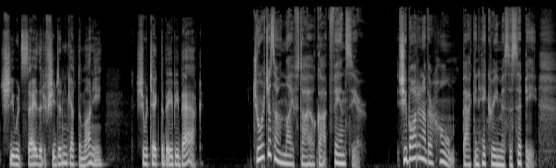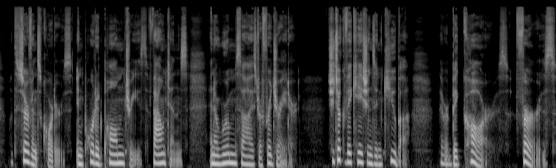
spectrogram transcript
she would say that if she didn't get the money, she would take the baby back. George's own lifestyle got fancier. She bought another home back in Hickory, Mississippi, with servants' quarters, imported palm trees, fountains, and a room sized refrigerator. She took vacations in Cuba. There were big cars, furs,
